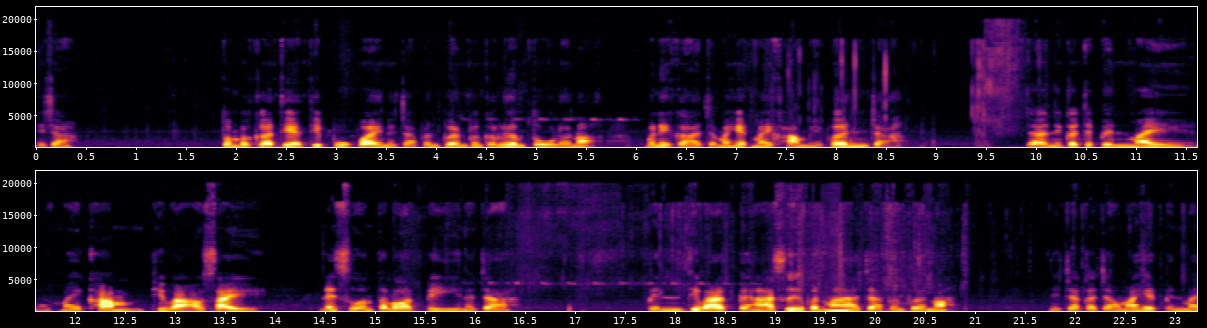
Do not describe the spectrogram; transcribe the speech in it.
นี่จ้าต้นมะเขือเทศที่ปลูกไว้นะจ้าเพื่อนๆเพิ่นก็เริ่มโตแล้วเนาะมื้อนี้ก็จะมาเฮ็ดไม้ค้ำให้เพิ่นจ้าจ้านี่ก็จะเป็นไม้ไม้ค้ำที่ว่าเอาใส่ในสวนตลอดปีนะจ้า เป็นที่ว่าไปหาซื้อเพิ่นมาจ้าเพื่อนๆเนาะนี่จาก็จะเอามาเฮ็ดเป็นไม้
